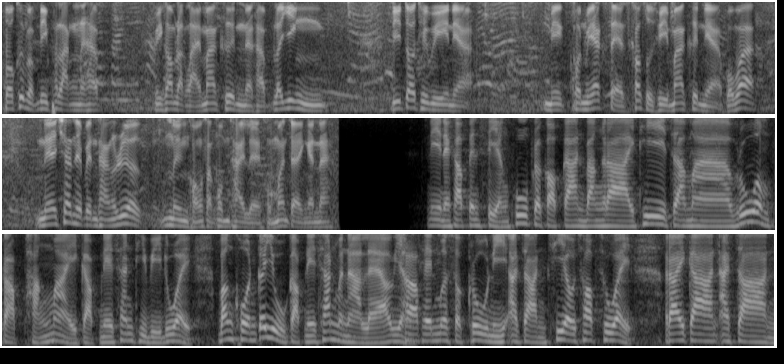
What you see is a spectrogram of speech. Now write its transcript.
โตขึ้นแบบมีพลังนะครับ มีความหลากหลายมากขึ้นนะครับ แล้วยิ่งดิจิตอลทีวีเนี่ยมีคนมี access เข้าสู่ทีวีมากขึ้นเนี่ยผมว่าเนชั่นจะเป็นทางเลือกหนึ่งของสังคมไทยเลย ผมมั่นใจอย่างนั้นนะนี่นะครับเป็นเสียงผู้ประกอบการบางรายที่จะมาร่วมปรับผังใหม่กับ Nation TV ด้วย บางคนก็อยู่กับ Nation มานานแล้ว อย่างเช่นเมื่อสักครู่นี้อาจารย์เชี่ยวชอบช่วย รายการอาจารย์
